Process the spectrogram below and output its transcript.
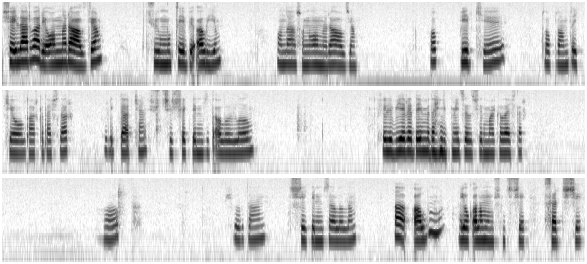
şeyler var ya onları alacağım. Şu yumurtayı bir alayım. Ondan sonra onları alacağım. Hop bir iki. Toplamda iki oldu arkadaşlar. Böyle giderken şu çiçeklerimizi de alalım. Şöyle bir yere değmeden gitmeye çalışıyorum arkadaşlar. Hop. Şuradan çiçeklerimizi alalım. Aa aldım mı? Yok alamamışım çiçeği. Sarı çiçeği.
